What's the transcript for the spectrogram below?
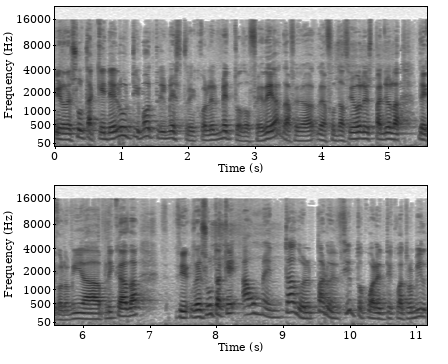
y resulta que en el último trimestre con el método FEDEA, de la Fundación Española de Economía Aplicada, resulta que ha aumentado el paro en 144.000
